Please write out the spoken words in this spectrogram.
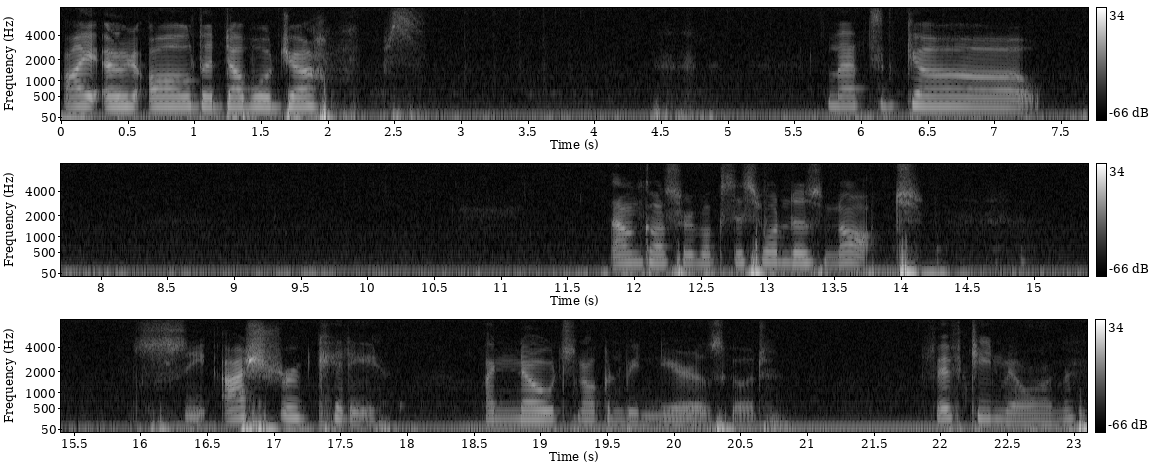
I own all the double jumps. Let's go. That one costs three bucks. This one does not. Let's see, Astro Kitty. I know it's not going to be near as good. 15 mil on there.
